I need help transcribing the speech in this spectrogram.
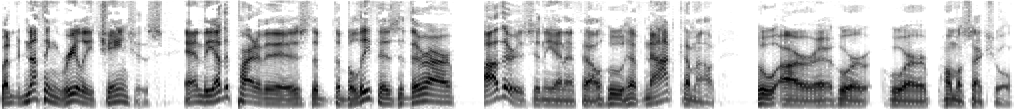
But nothing really changes. And the other part of it is the the belief is that there are others in the NFL who have not come out who are uh, who are who are homosexual.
